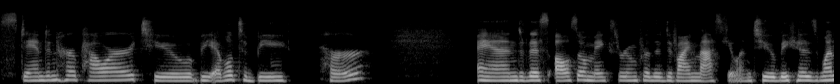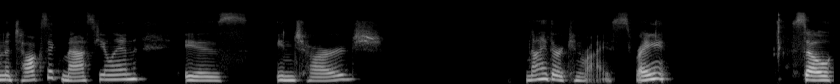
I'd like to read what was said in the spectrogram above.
stand in her power, to be able to be her. And this also makes room for the divine masculine too, because when the toxic masculine is in charge, neither can rise, right? So,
